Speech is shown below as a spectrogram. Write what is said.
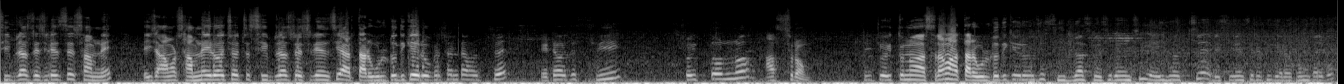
শিবরাজ রেসিডেন্সির সামনে। এই আমার সামনেই রয়েছে হচ্ছে শিবরাজ রেসিডেন্সি আর তার উল্টো দিকে লোকেশনটা হচ্ছে, এটা হচ্ছে শ্রী চৈতন্য আশ্রম। শ্রী চৈতন্য আশ্রম, আর তার উল্টো দিকেই রয়েছে শিবরাজ রেসিডেন্সি এই হচ্ছে রেসিডেন্সিটা ঠিক এরকম টাইপের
